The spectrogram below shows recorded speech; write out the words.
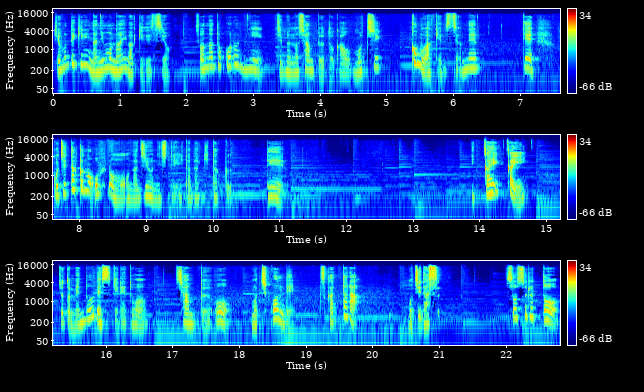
基本的に何もないわけですよ。そんなところに自分のシャンプーとかを持ち込むわけですよね。で、ご自宅のお風呂も同じようにしていただきたくって、一回一回、ちょっと面倒ですけれど、シャンプーを持ち込んで使ったら持ち出す。そうすると、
